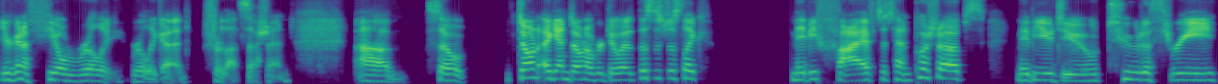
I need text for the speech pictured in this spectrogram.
you're going to feel really, really good for that session. Um, so don't, again, don't overdo it. This is just like maybe five to 10 push ups. Maybe you do two to three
